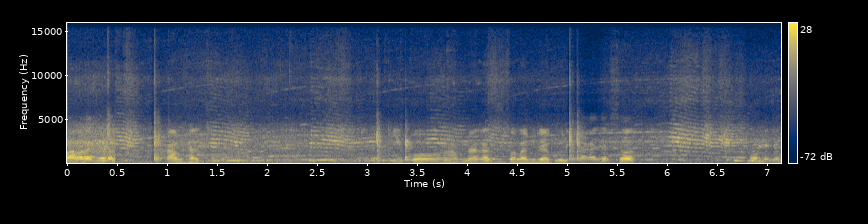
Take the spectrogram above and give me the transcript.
ভালো লাগে কাম খাচ্ছে কি কম? আপনার কাছে চলাফেরা করি। টাকা বন্ধ কর।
